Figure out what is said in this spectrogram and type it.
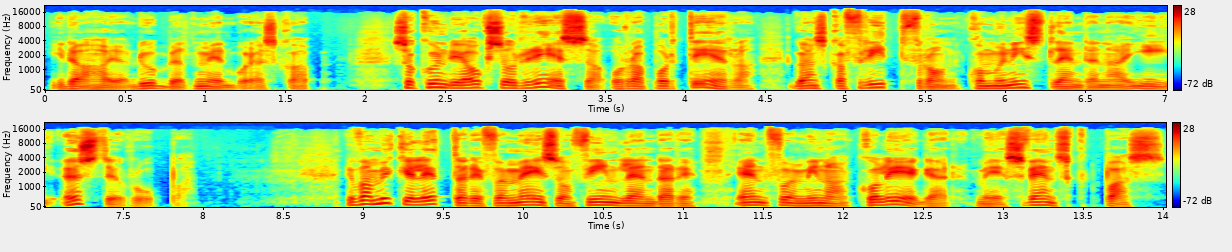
idag har jag dubbelt medborgarskap, så kunde jag också resa och rapportera ganska fritt från kommunistländerna i Östeuropa. Det var mycket lättare för mig som finländare än för mina kollegor med svenskt pass.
